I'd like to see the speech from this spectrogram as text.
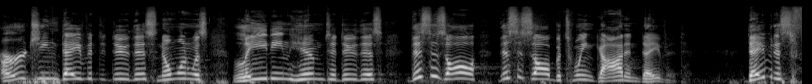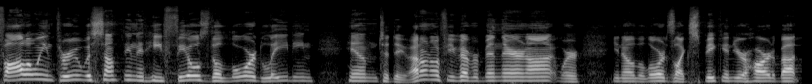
urging David to do this. No one was leading him to do this. This is all, this is all between God and David. David is following through with something that he feels the Lord leading him to do. I don't know if you've ever been there or not, where, you know, the Lord's like speaking to your heart about,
